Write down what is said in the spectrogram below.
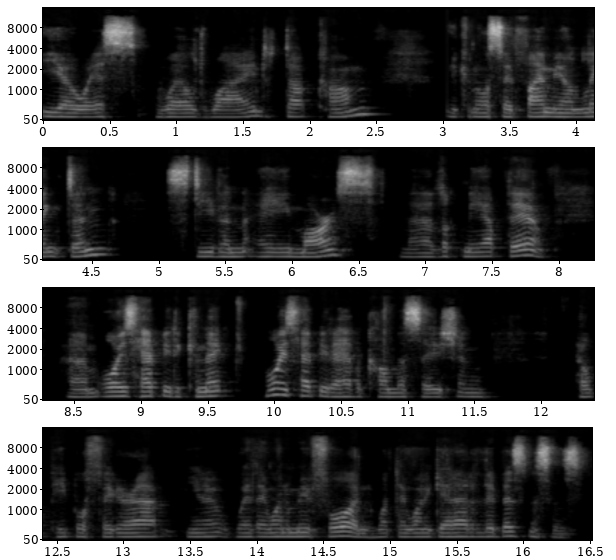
eosworldwide.com. You can also find me on LinkedIn Stephen A. Morris. Uh, look me up there. I'm always happy to connect, always happy to have a conversation, help people figure out, you know, where they want to move forward and what they want to get out of their businesses.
